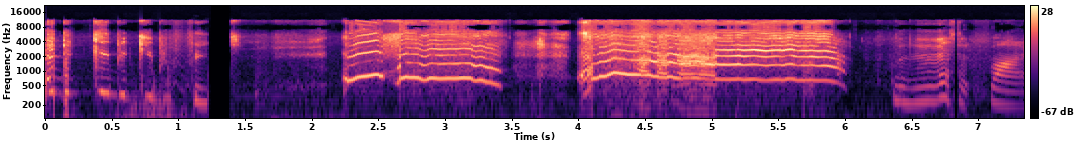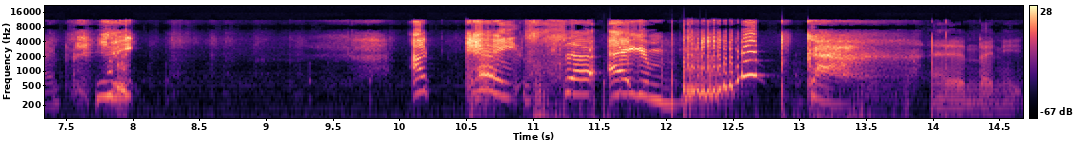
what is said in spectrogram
I just keep it, keep it free. This is fine. Yeet. Okay, so I am. And I need.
